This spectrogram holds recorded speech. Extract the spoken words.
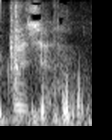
客气了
